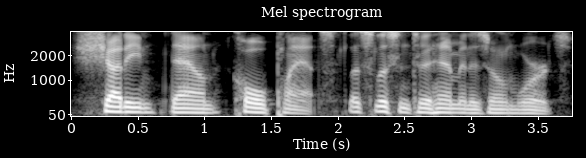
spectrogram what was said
shutting down coal plants. Let's listen to him in his own words.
